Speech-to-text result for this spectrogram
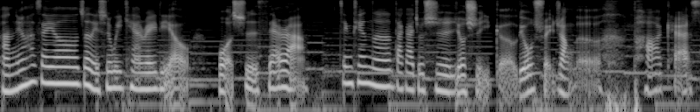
안녕하세 요， 这里是 Weekend Radio，我是 Sarah。今天呢，大概就是又是一个流水账的 Podcast。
